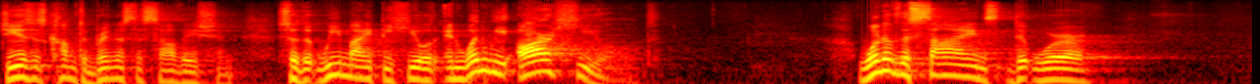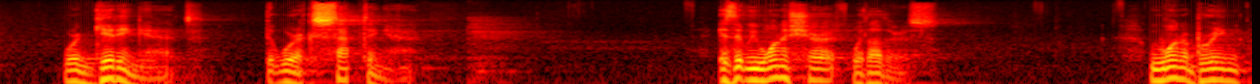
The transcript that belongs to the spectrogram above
Jesus has come to bring us the salvation so that we might be healed. And when we are healed, one of the signs that we're, we're getting at, that we're accepting at, is that we want to share it with others. We want to bring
